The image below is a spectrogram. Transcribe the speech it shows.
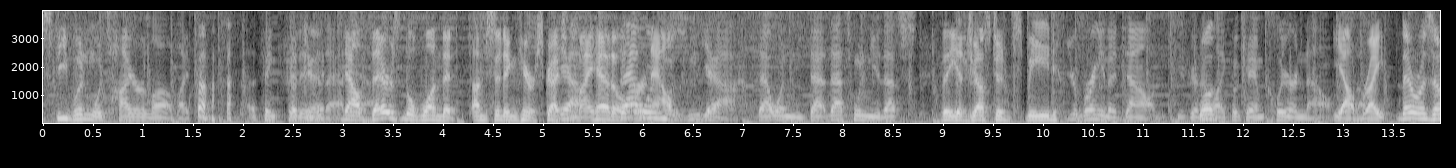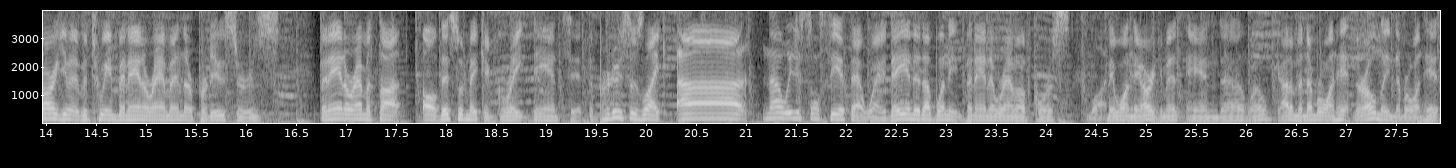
Steve Winwood's Higher Love. I think I think fit into that. now yeah. there's the one that I'm sitting here scratching Yeah, my head that over one now. was- yeah, that one. That that's when you. That's the adjusted speed. you're bringing it down. You're gonna Well- like, okay, I'm clearing now. Yeah, So- right. There was an argument between Bananarama and their producers. Bananarama thought, oh, this would make a great dance hit. The producers like, uh, no, we just don't see it that way. They ended up winning Bananarama, of course. Won. They won the argument and, uh, well, got them a number one hit and their only number one hit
